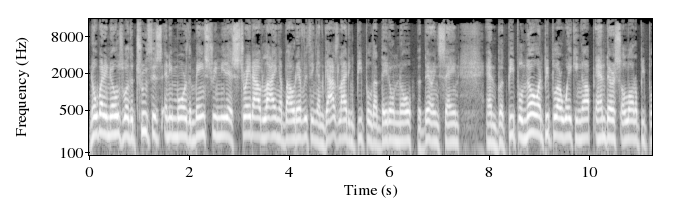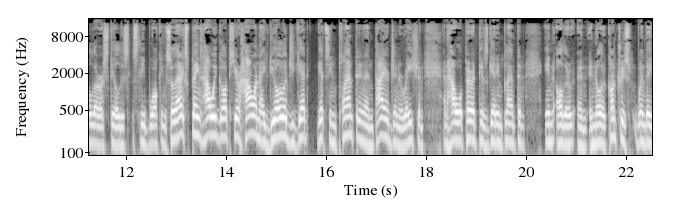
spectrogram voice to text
Nobody knows what the truth is anymore. The mainstream media is straight out lying about everything and gaslighting people that they don't know that they're insane and but people know and people are waking up and there's a lot of people that are still sleepwalking. So that explains how we got here how an ideology get gets implanted in an entire generation and how operatives get implanted in other in, in other countries when they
